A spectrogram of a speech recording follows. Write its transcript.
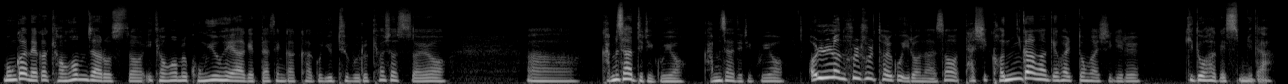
뭔가 내가 경험자로서 이 경험을 공유해야겠다 생각하고 유튜브를 켜셨어요. 아, 감사드리고요. 감사드리고요. 얼른 훌훌 털고 일어나서 다시 건강하게 활동하시기를 기도하겠습니다.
